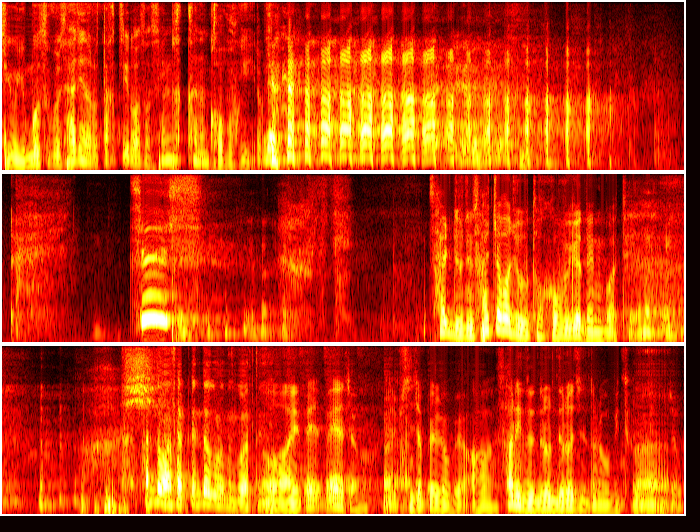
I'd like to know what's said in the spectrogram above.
지금 이 모습을 사진으로 딱 찍어서 생각하는 거북이 이렇게 살 요즘 살쪄가지고 더 거북이가 되는 것 같아요. 한동안 살 뺀다 그러는 것 같더니 어 아니 빼 빼야죠. 진짜 빼려고요. 아 살이 늘어 늘어지더라고 밑으로 점점.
